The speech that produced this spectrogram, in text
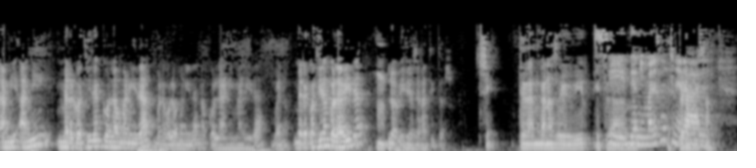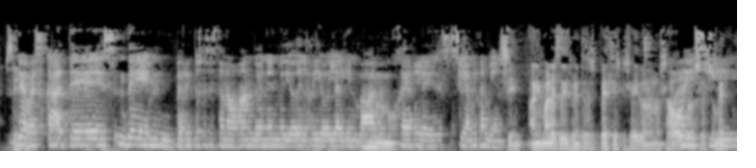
a mí, a mí me reconcilian con la humanidad, bueno, con la humanidad, no con la animalidad. Bueno, me reconcilian con la vida Mm. los vídeos de gatitos. Sí, te dan ganas de vivir y te Sí, dan de animales en esperanza. general. Sí. de rescates, de mm, perritos que se están ahogando en el medio del río y alguien va a Mm. recogerles. Sí, a mí también. Sí, animales de diferentes especies que se ayudan unos a Ay, otros, eso sí, me, sí,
